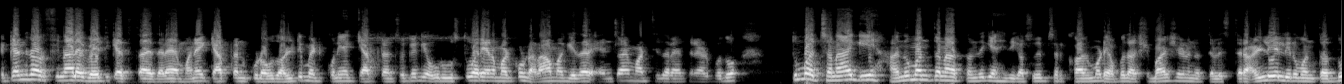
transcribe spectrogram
ಯಾಕಂದ್ರೆ ಅವ್ರು ಫಿನಾಲೆ ವೇದಿಕೆ ಎತ್ತಾ ಇದ್ದಾರೆ. ಮನೆ ಕ್ಯಾಪ್ಟನ್ ಕೂಡ ಹೌದು ಅಲ್ಟಿಮೇಟ್ ಕೊನೆಯ ಕ್ಯಾಪ್ಟನ್ ಹಾಗಾಗಿ ಅವರು ಉಸ್ತುವಾರಿಯನ್ನು ಮಾಡ್ಕೊಂಡು ಆರಾಮಾಗಿದ್ದಾರೆ ಎಂಜಾಯ್ ಮಾಡ್ತಿದ್ದಾರೆ ಅಂತ ಹೇಳ್ಬೋದು. ತುಂಬಾ ಚೆನ್ನಾಗಿ ಹನುಮಂತನ ತಂದೆಗೆ ಇದೀಗ ಸುದೀಪ್ ಸರ್ ಕಾಲ್ ಮಾಡಿ ಹಬ್ಬದ ಶುಭಾಶಯಗಳನ್ನು ತಿಳಿಸ್ತಾರೆ. ಹಳ್ಳಿಯಲ್ಲಿರುವಂತದ್ದು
